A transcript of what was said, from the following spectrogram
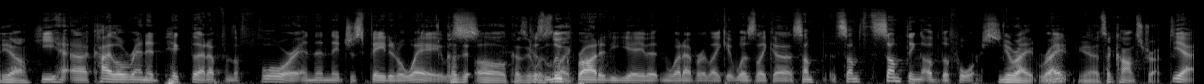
Yeah. he uh, Kylo Ren had picked that up from the floor and then it just faded away. It 'Cause was- it- oh, 'cause it was Luke like- brought it, he gave it, and whatever. Like it was like a some some something of the Force. You're right, right. Right? Yeah, it's a construct. Yeah.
